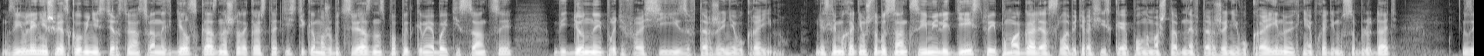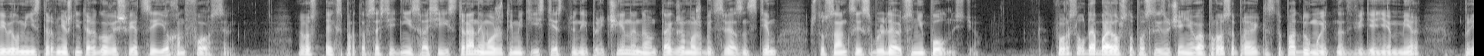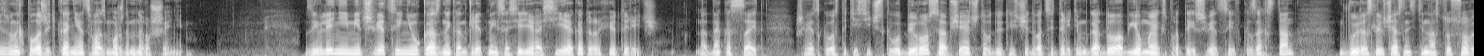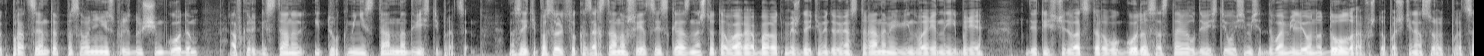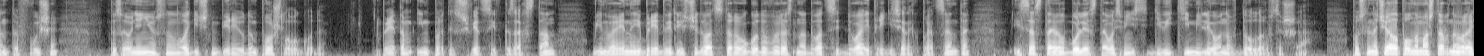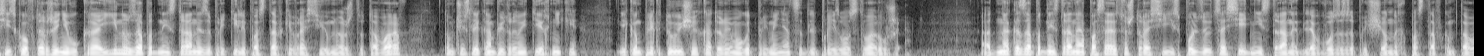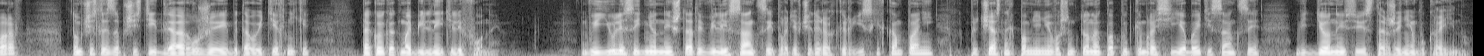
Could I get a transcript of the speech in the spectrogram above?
В заявлении шведского министерства иностранных дел сказано, что такая статистика может быть связана с попытками обойти санкции, введенные против России из-за вторжения в Украину. Если мы хотим, чтобы санкции имели действие и помогали ослабить российское полномасштабное вторжение в Украину, их необходимо соблюдать, заявил министр внешней торговли Швеции Йохан Форсель. Рост экспорта в соседние с Россией страны может иметь естественные причины, но он также может быть связан с тем, что санкции соблюдаются не полностью. Форсел добавил, что после изучения вопроса правительство подумает над введением мер, призванных положить конец возможным нарушениям. В заявлении МИД Швеции не указаны конкретные соседи России, о которых идет речь. Однако сайт шведского статистического бюро сообщает, что в 2023 году объемы экспорта из Швеции в Казахстан выросли в частности на 140% по сравнению с предыдущим годом, а в Кыргызстан и Туркменистан на 200%. На сайте посольства Казахстана в Швеции сказано, что товарооборот между этими двумя странами в январе-ноябре 2022 года составил 282 миллиона долларов, что почти на 40% выше по сравнению с аналогичным периодом прошлого года. При этом импорт из Швеции в Казахстан в январе-ноябре 2022 года вырос на 22,3% и составил более 189 миллионов долларов США. После начала полномасштабного российского вторжения в Украину западные страны запретили поставки в Россию множества товаров, в том числе компьютерной техники и комплектующих, которые могут применяться для производства оружия. Однако западные страны опасаются, что Россия использует соседние страны для ввоза запрещенных поставкам товаров, в том числе запчастей для оружия и бытовой техники, такой как мобильные телефоны. В июле Соединенные Штаты ввели санкции против четырех кыргызских компаний, причастных, по мнению Вашингтона, к попыткам России обойти санкции, введенные в связи с вторжением в Украину.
